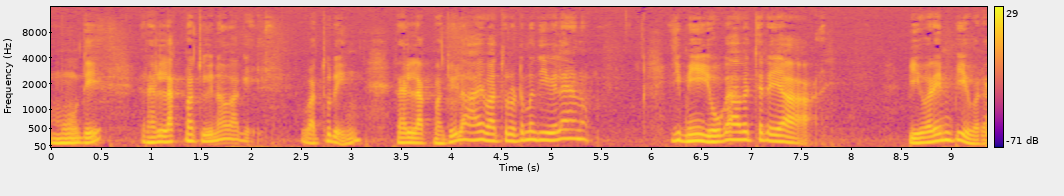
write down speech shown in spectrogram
මොහොතේ රැල්ලක් මතුවෙනවා වගේ. වතුරෙන් රැල්ලක් මතුවලා ආයෙ වතුරටම දී වෙලා යනවා. ඉතින් මේ යෝගාවචරයා පියවරෙන් පියවර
